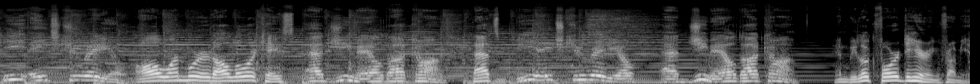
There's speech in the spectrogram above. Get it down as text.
bhqradio, all one word, all lowercase, at gmail.com. That's bhqradio at gmail.com. And we look forward to hearing from you.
